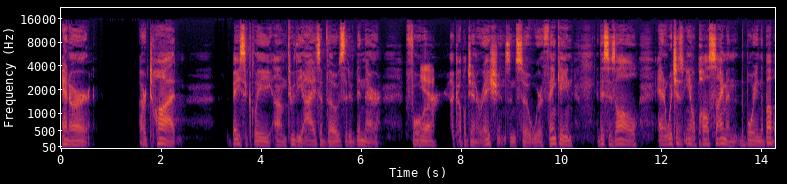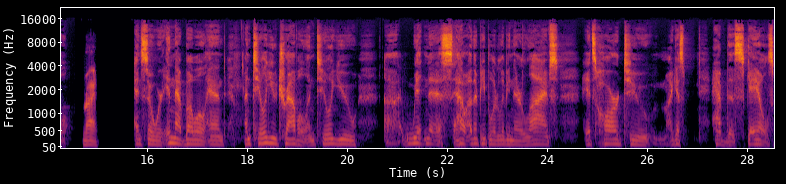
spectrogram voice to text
and are are taught basically um, through the eyes of those that have been there for yeah. a couple generations. And so we're thinking this is all, and which is, you know, Paul Simon, the boy in the bubble. Right. And so we're in that bubble. And until you travel, until you uh, witness how other people are living their lives, it's hard to, I guess, have the scales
